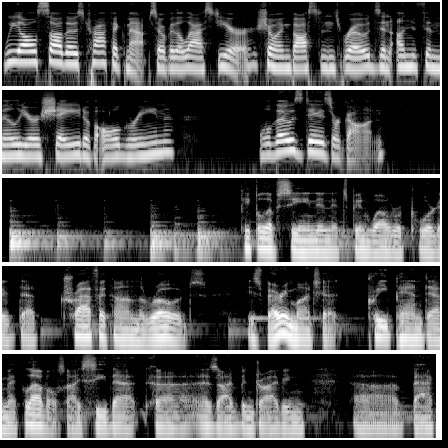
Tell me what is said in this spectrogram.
We all saw those traffic maps over the last year, showing Boston's roads an unfamiliar shade of all green. Well, those days are gone people have seen, and it's been well reported, that traffic on the roads is very much at pre pandemic levels. I see that uh, as I've been driving uh, back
